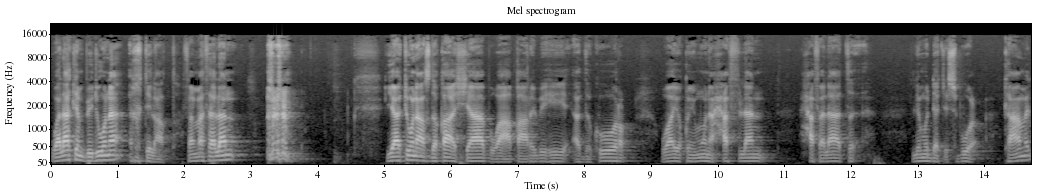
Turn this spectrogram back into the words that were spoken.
ولكن بدون اختلاط. فمثلا يأتون أصدقاء الشاب وأقاربه الذكور ويقيمون حفلا حفلات لمدة أسبوع كامل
